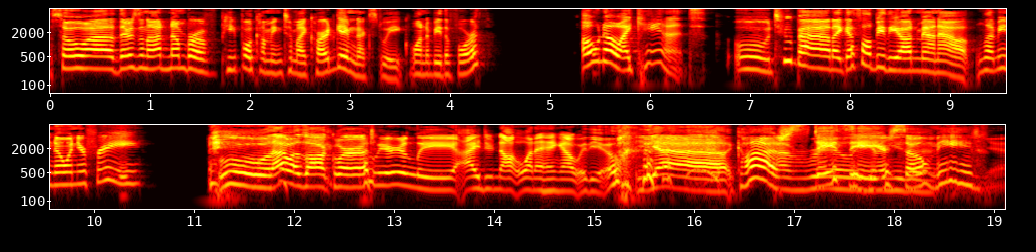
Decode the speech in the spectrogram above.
So, uh, there's an odd number of people coming to my card game next week. Want to be the fourth? Oh no, I can't. Ooh, too bad. I guess I'll be the odd man out. Let me know when you're free. Ooh, that was awkward. Clearly, I do not want to hang out with you. Yeah. Gosh, I'm really Stacy, you're you so the- mean. Yeah,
